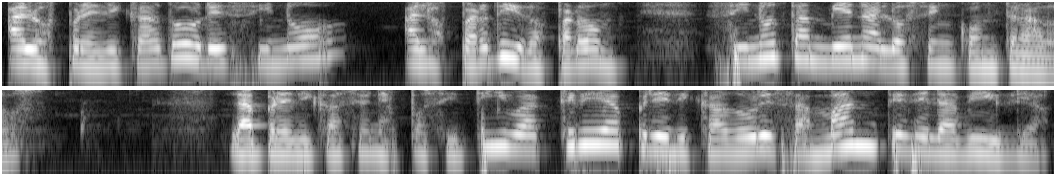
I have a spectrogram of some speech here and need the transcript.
a los predicadores, sino a los perdidos, perdón, sino también a los encontrados. La predicación expositiva crea predicadores amantes de la Biblia.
